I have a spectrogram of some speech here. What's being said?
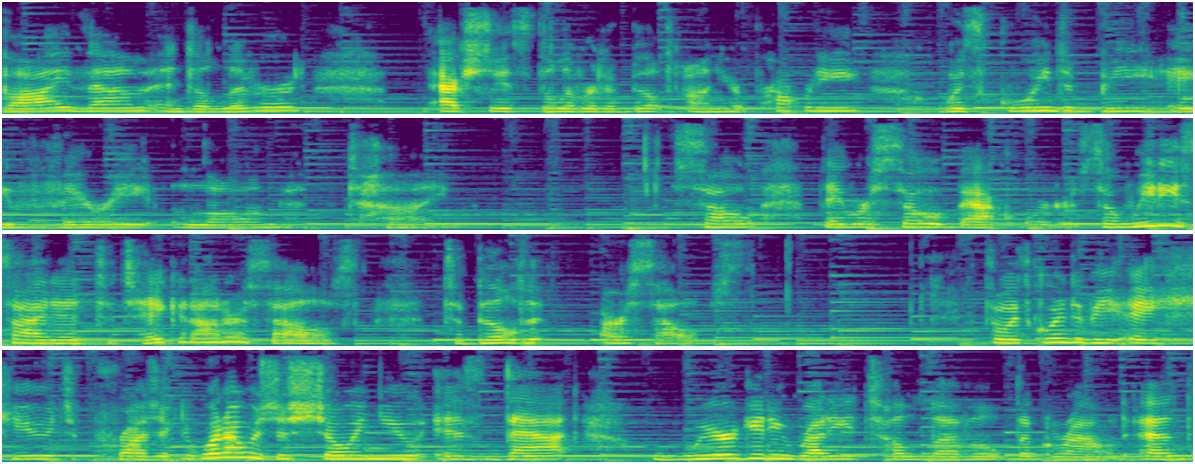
by them and delivered actually it's delivered and built on your property was going to be a very long time. So they were so back ordered. So we decided to take it on ourselves to build it ourselves so it's going to be a huge project. What I was just showing you is that we're getting ready to level the ground. And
